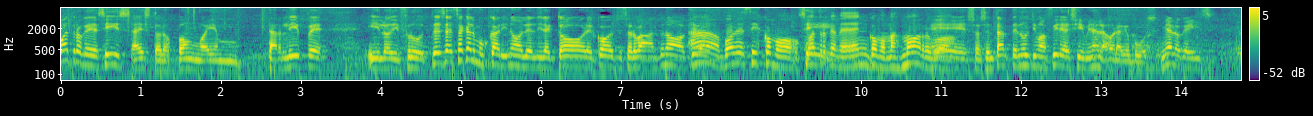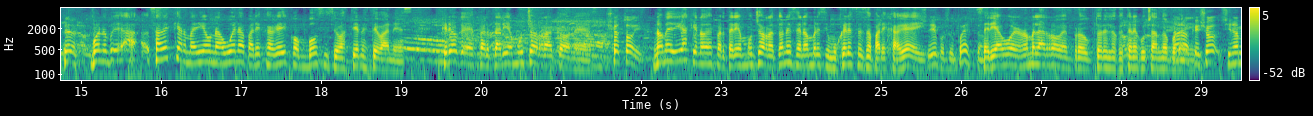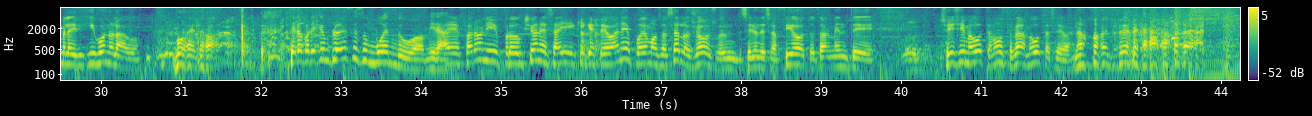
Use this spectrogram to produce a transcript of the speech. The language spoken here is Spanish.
cuatro que decís, a esto los pongo ahí en Tarlipe y lo disfruto. Saca el Muscari, no, el director, el coche, Cervantes, no. quiero- Ah, vos decís como Sí. cuatro que me den como más morbo. Eso, sentarte en última fila y decir, mirá la hora que puse, mirá lo que hice. Bueno, ah, ¿sabés que armaría una buena pareja gay con vos y Sebastián Estebanés? Creo que despertaría muchos ratones. Yo estoy. No me digas que no despertaría muchos ratones en hombres y mujeres esa pareja gay. Sí, por supuesto. Sería bueno, no me la roben productores los que estén escuchando por No, no, ahí. es que yo, si no me la dirigís vos, no la hago. Bueno. Pero por ejemplo, ese es un buen dúo, mira. Eh, Faroni Producciones, ahí Quique Estebanés, podemos hacerlo yo, sería un desafío totalmente... Sí, sí, me gusta, me gusta, claro, me gusta Seba. No,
